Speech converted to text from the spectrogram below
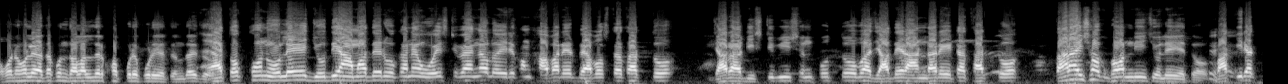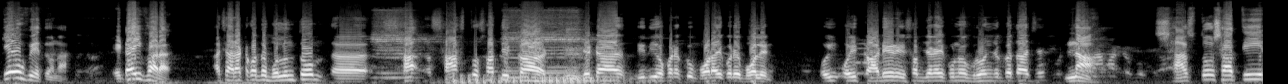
ওখানে হলে এতক্ষণ দালালদের খপ্পরে পড়ে যেতেন তাই তো? এতক্ষণ হলে যদি আমাদের ওখানে ওয়েস্ট বেঙ্গল এরকম খাবারের ব্যবস্থা থাকতো যারা ডিস্ট্রিবিউশন করতো বা যাদের আন্ডারে এটা থাকতো তারাই সব ঘর নিয়ে চলে যেত বাকিরা কেউ পেতো না। এটাই ফারাক। আচ্ছা আর একটা কথা বলুন তো স্বাস্থ্য সাথী কার্ড যেটা দিদি ওখানে খুব বড়াই করে বলেন ওই ওই কার্ডের এইসব জায়গায় কোনো গ্রহণযোগ্যতা আছে? না। স্বাস্থ্য সাথীর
